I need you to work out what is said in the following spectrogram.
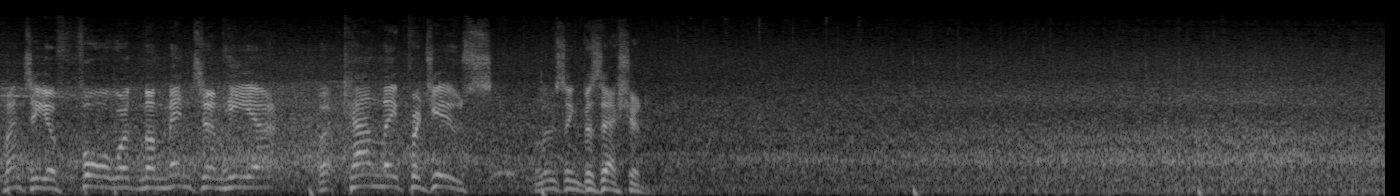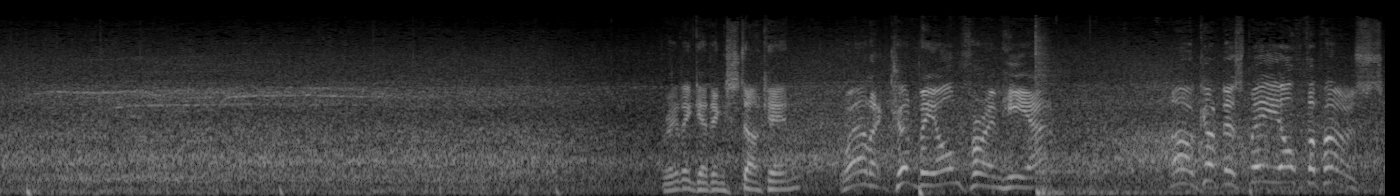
Plenty of forward momentum here, but can they produce? Losing possession. Really getting stuck in. Well, it could be on for him here. Oh, goodness me, off the post.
